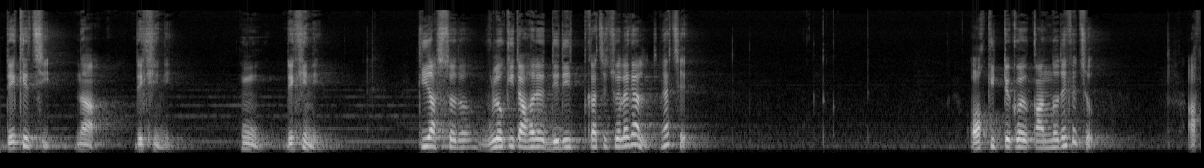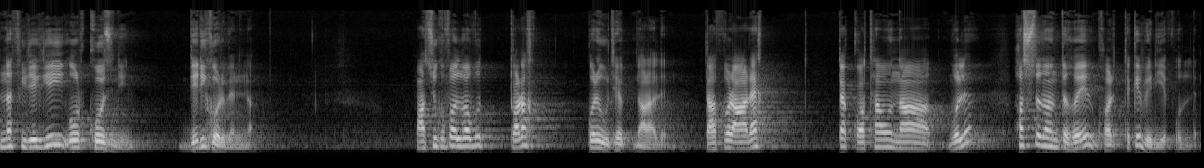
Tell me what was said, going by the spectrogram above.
দেখেছি, না দেখিনি। হুম, দেখিনি। কি আশ্চর্য, ভুলো কি তাহলে দিদির কাছে চলে গেল? গেছে অকীর্তিকর কাণ্ড দেখেছ? আপনার ফিরে গিয়েই ওর খোঁজ নিন, দেরি করবেন না। পাঁচু গোপালবাবু তড়াক করে উঠে দাঁড়ালেন। তারপর আর একটা কথাও না বলে হস্তদন্ত হয়ে ঘর থেকে বেরিয়ে পড়লেন।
